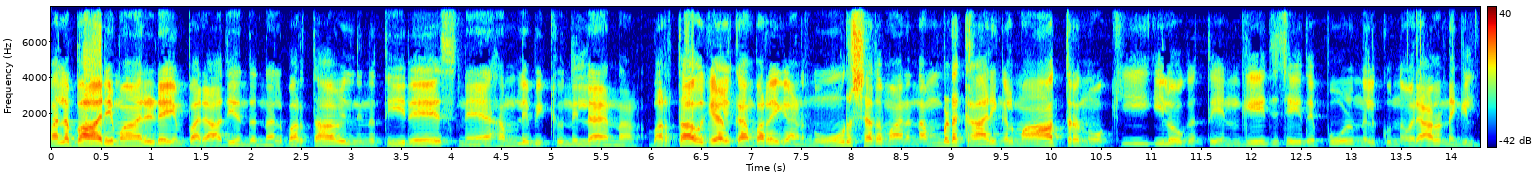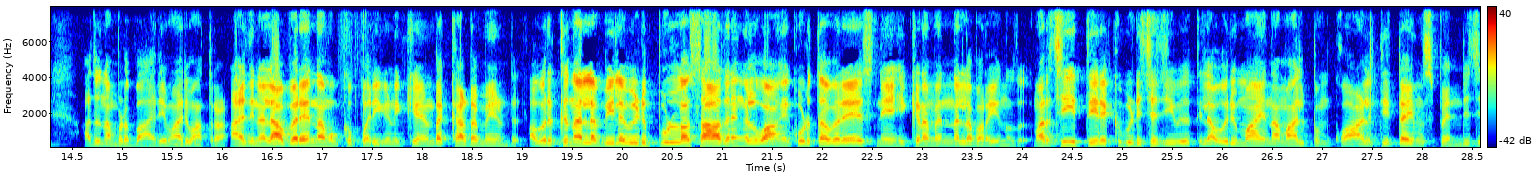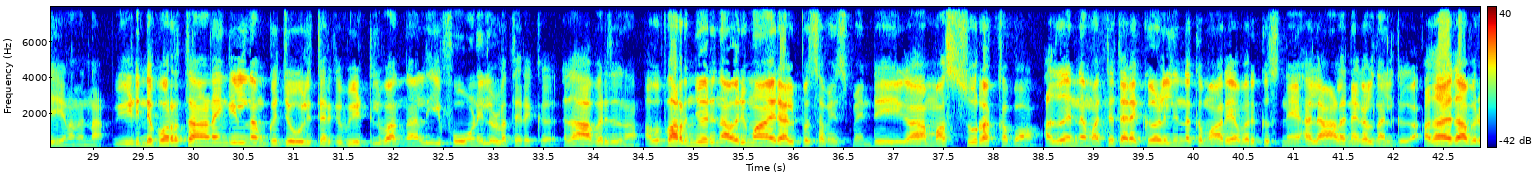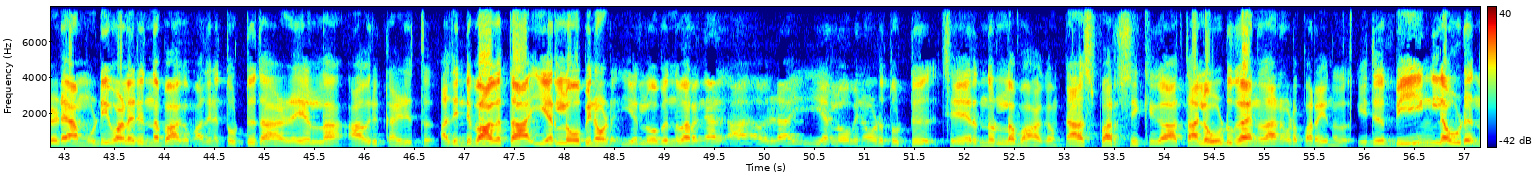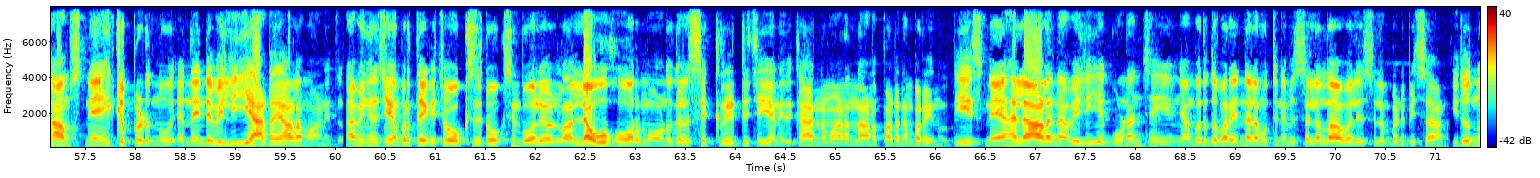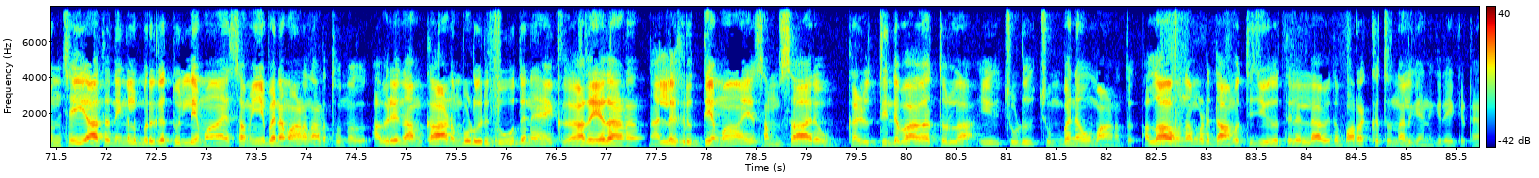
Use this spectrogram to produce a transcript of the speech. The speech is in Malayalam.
പല ഭാര്യമാരുടെയും പരാതി എന്തെന്നാൽ ഭർത്താവിൽ നിന്ന് തീരെ സ്നേഹം ലഭിക്കുന്നില്ല എന്നാണ്. ഭർത്താവ് കേൾക്കാൻ പറയുകയാണ് നൂറ് ശതമാനം നമ്മുടെ കാര്യങ്ങൾ മാത്രം നോക്കി ഈ ലോകത്ത് എൻഗേജ് ചെയ്ത് എപ്പോഴും നിൽക്കുന്ന ഒരാളുണ്ടെങ്കിൽ അത് നമ്മുടെ ഭാര്യമാർ മാത്രമാണ് ആയതിനാൽ അവരെ നമുക്ക് പരിഗണിക്കേണ്ട കടമയുണ്ട്. അവർക്ക് നല്ല വിലപിടിപ്പുള്ള സാധനങ്ങൾ വാങ്ങിക്കൊടുത്ത് അവരെ സ്നേഹിക്കണം എന്നല്ല പറയുന്നത്. മറിച്ച് ഈ തിരക്ക് പിടിച്ച ജീവിതത്തിൽ അവരുമായി നാം അല്പം ക്വാളിറ്റി ടൈം സ്പെൻഡ് ചെയ്യണമെന്നാണ്. വീടിന്റെ പുറത്താണെങ്കിൽ നമുക്ക് ജോലി തിരക്ക് വീട്ടിൽ വന്നാൽ ഈ ഫോണിലുള്ള തിരക്ക് അത് ആവരുത് നാം. അപ്പൊ പറഞ്ഞു വരുന്ന അവരുമായ ഒരു അല്പസമയം സ്പെൻഡ് ചെയ്യുക മസ്സു റക്കബ അത് തന്നെ മറ്റ് തിരക്കുകളിൽ നിന്നൊക്കെ മാറി അവർക്ക് സ്നേഹലാളനകൾ നൽകുക. അതായത് അവരുടെ ആ മുടി വളരുന്ന ഭാഗം അതിന് തൊട്ട് താഴെയുള്ള ആ ഒരു കഴുത്ത്. അതിന്റെ ഭാഗത്ത് ആ ഇയർ ലോബിനോട് ഇയർ ലോബ് എന്ന് പറഞ്ഞാൽ ആ അവരുടെ ഇയർ ലോബിനോട് തൊട്ട് ചേർന്നുള്ള ഭാഗം. നാം സ്പർശിക്കുക തലോടുക എന്നതാണ് ഇവിടെ പറയുന്നത്. ഇത് ബീയിങ് ലൗഡ് നാം സ്നേഹിക്കപ്പെടുന്നു എന്നതിന്റെ വലിയ അടയാളമാണിത്. നാം ഇങ്ങനെ ചെയ്യാൻ പ്രത്യേകിച്ച് ഓക്സിറ്റോക്സിൻ പോലെയുള്ള ലവ് ഹോർമോണുകൾ സെക്രീറ്റ് ചെയ്യാൻ ഇത് കാരണമാണെന്നാണ് പഠനം പറയുന്നത്. ഈ സ്നേഹലാളന വലിയ ഗുണം ചെയ്യും. ഞാൻ വെറുതെ പറയുന്നല്ല മുത്തുനബി സല്ലാഹു അലൈഹി സ്വലം പഠിപ്പിച്ചതാണ്. ഇതൊന്നും ചെയ്യാത്ത നിങ്ങൾ മൃഗതുല്യമായ സമീപനമാണ് നടത്തുന്നത്. അവരെ നാം കാണുമ്പോൾ ഒരു ദൂതനെ അയക്കുക. അത് ഏതാണ്? നല്ല ഹൃദ്യമായ സംസാരവും കഴുത്തിന്റെ ഭാഗത്തുള്ള ഈ ചുടു ചുംബനവുമാണത്. അള്ളാഹു നമ്മുടെ ദാമ്പത്യ ജീവിതത്തിൽ എല്ലാവിധ ബറക്കത്തും നൽകി അനുഗ്രഹിക്കട്ടെ.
